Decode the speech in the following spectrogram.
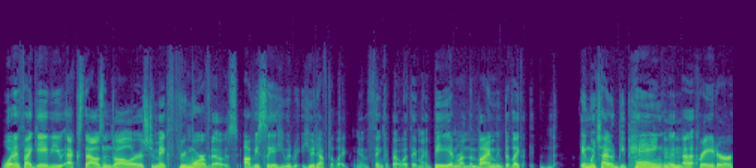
what if i gave you x thousand dollars to make three more of those? Obviously he would he would have to like you know, think about what they might be and run them by me but like in which i would be paying a, a creator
